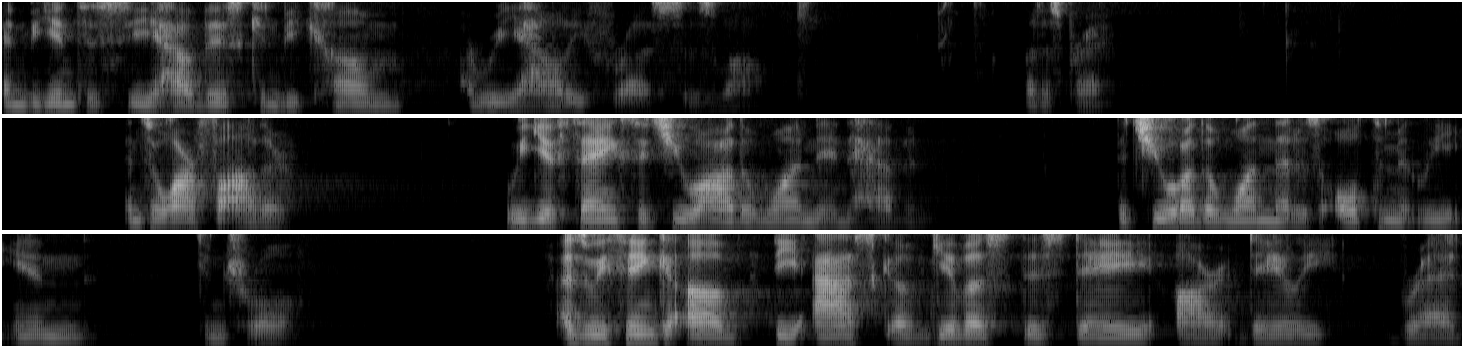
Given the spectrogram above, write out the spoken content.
and begin to see how this can become a reality for us as well. Let us pray. And so, our Father, we give thanks that you are the one in heaven, that you are the one that is ultimately in control. As we think of the ask of, give us this day our daily bread,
